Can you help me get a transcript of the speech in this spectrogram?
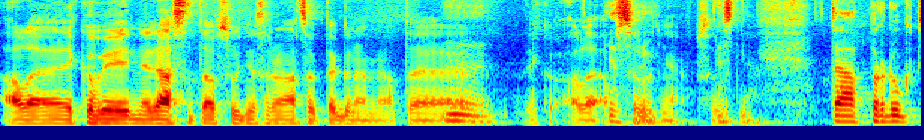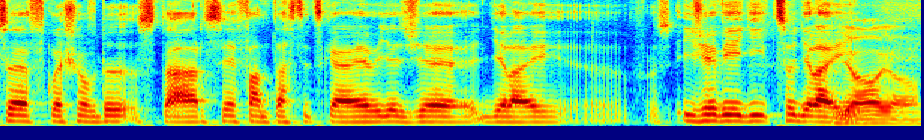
Ale jakoby nedá se to absolutně srovnat s Octagonem, jo, to je, hmm. jako, ale absolutně, absolutně. Jasně ta produkce v Clash of the Stars je fantastická. Je vidět, že dělají, eh, prostě, že vědí, co dělají. Jo, jo.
